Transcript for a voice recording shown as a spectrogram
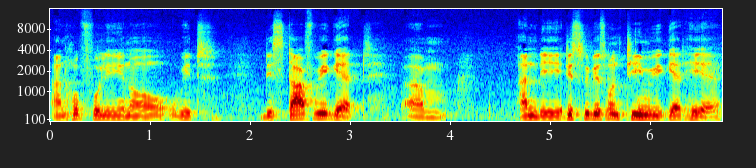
And hopefully, you know, with the staff we get um, and the distribution team we get here,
